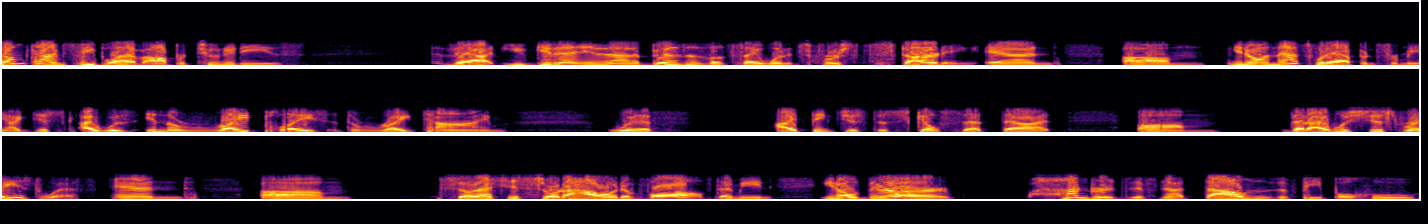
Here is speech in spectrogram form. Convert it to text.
sometimes people have opportunities that you get in on a business let's say when it's first starting. And um you know and that's what happened for me. I just i was in the right place at the right time with I think just a skill set that um that I was just raised with and um so that's just sort of how it evolved. I mean, you know, there are hundreds if not thousands of people who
